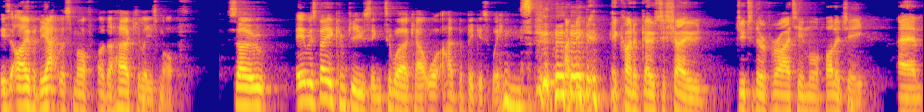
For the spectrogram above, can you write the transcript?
is either the Atlas moth or the Hercules moth. So it was very confusing to work out what had the biggest wings. I think it, it kind of goes to show, due to the variety in morphology, um,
